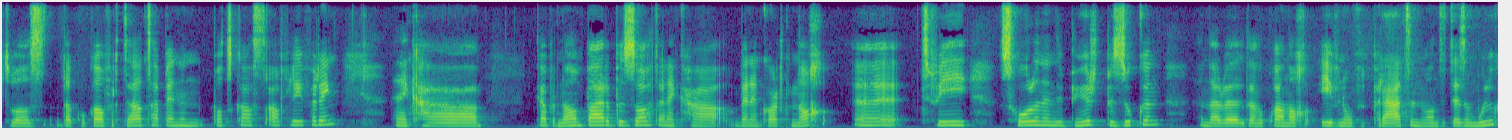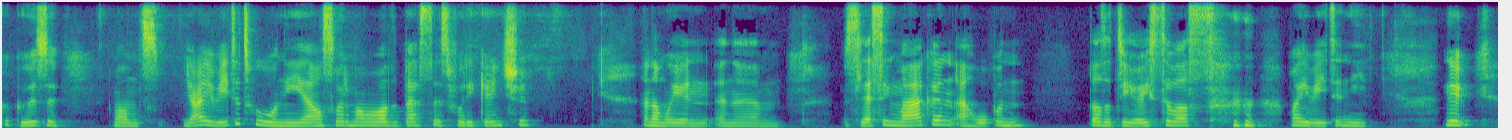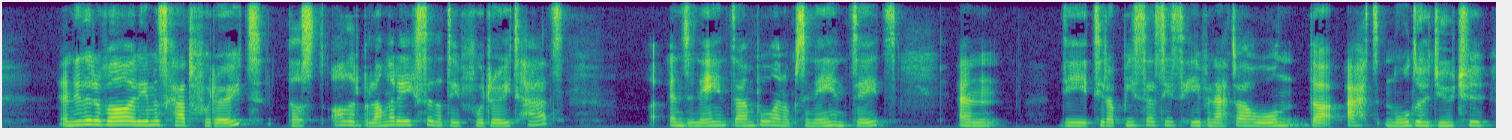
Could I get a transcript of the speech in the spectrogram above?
zoals dat ik ook al verteld heb in een podcastaflevering. En ik, ga, ik heb er nog een paar bezocht en ik ga binnenkort nog uh, twee scholen in de buurt bezoeken. En daar wil ik dan ook wel nog even over praten, want het is een moeilijke keuze. Want ja, je weet het gewoon niet als mama wat het beste is voor je kindje. En dan moet je een, een um, beslissing maken en hopen dat het de juiste was, maar je weet het niet. Nu, in ieder geval, Remus gaat vooruit. Dat is het allerbelangrijkste, dat hij vooruit gaat. In zijn eigen tempo en op zijn eigen tijd. En die therapiesessies geven echt wel gewoon dat echt nodig duwtje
